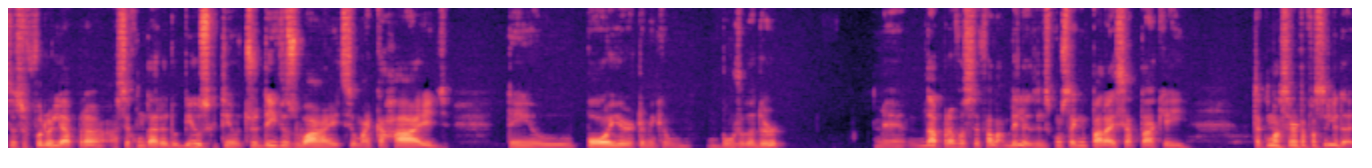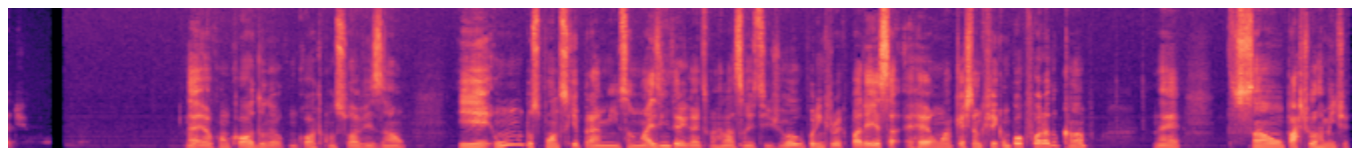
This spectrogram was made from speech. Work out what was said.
se você for olhar para a secundária do Bills, que tem o Davis White, o Micah Hyde, tem o Poyer também, que é um, um bom jogador. É, dá para você falar, beleza, eles conseguem parar esse ataque aí até com uma certa facilidade. É, eu concordo, Léo, concordo com sua visão. E um dos pontos que para mim são mais intrigantes com relação a esse jogo, por incrível que pareça, é uma questão que fica um pouco fora do campo, né? São particularmente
